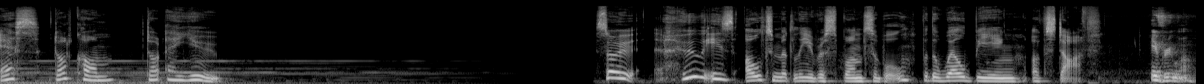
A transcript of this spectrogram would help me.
S.com.au. So, who is ultimately responsible for the well-being of staff? Everyone.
